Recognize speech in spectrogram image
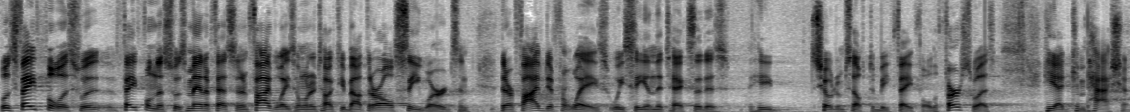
Well, his faithfulness was, faithfulness was manifested in five ways I want to talk to you about. They're all C words, and there are five different ways we see in the text that he showed himself to be faithful. The first was he had compassion.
